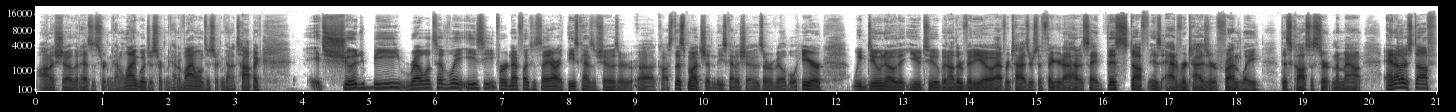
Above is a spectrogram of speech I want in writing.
on a show that has a certain kind of language, a certain kind of violence, a certain kind of topic, it should be relatively easy for Netflix to say, all right, these kinds of shows are uh, cost this much, and these kind of shows are available here. We do know that YouTube and other video advertisers have figured out how to say this stuff is advertiser friendly. This costs a certain amount, and other stuff.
